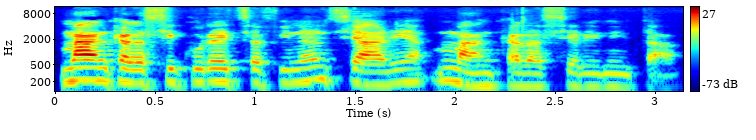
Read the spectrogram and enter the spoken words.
Manca la sicurezza finanziaria, manca la serenità.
